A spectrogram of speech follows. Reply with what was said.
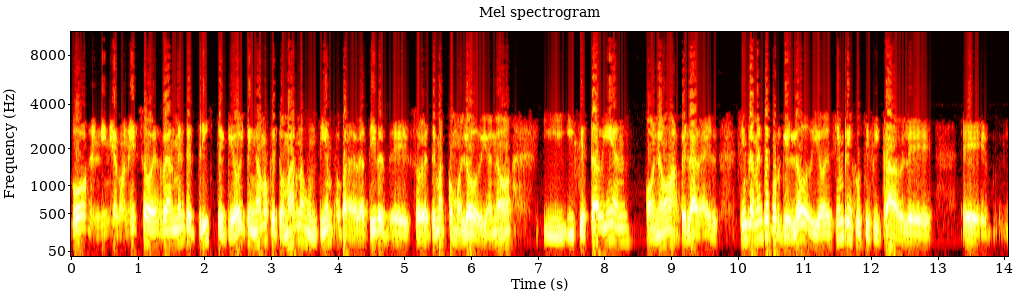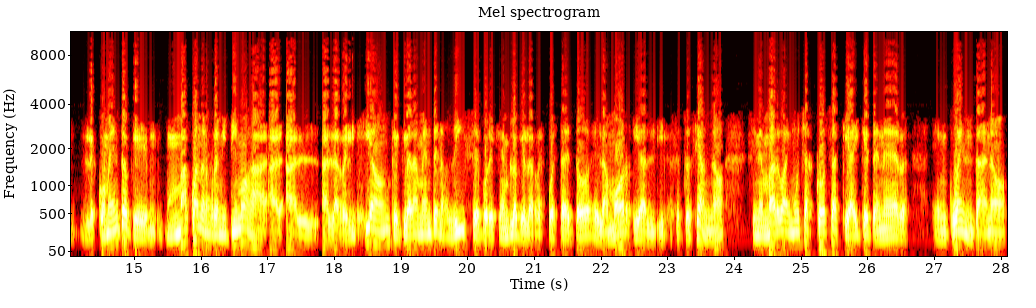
vos en línea con eso, es realmente triste que hoy tengamos que tomarnos un tiempo para debatir eh, sobre temas como el odio, ¿no? Y, y si está bien o no apelar a él, simplemente porque el odio es siempre injustificable, eh, les comento que más cuando nos remitimos a, la religión, que claramente nos dice, por ejemplo, que la respuesta de todo es el amor y, la aceptación, ¿no? Sin embargo, hay muchas cosas que hay que tener en cuenta, ¿no?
